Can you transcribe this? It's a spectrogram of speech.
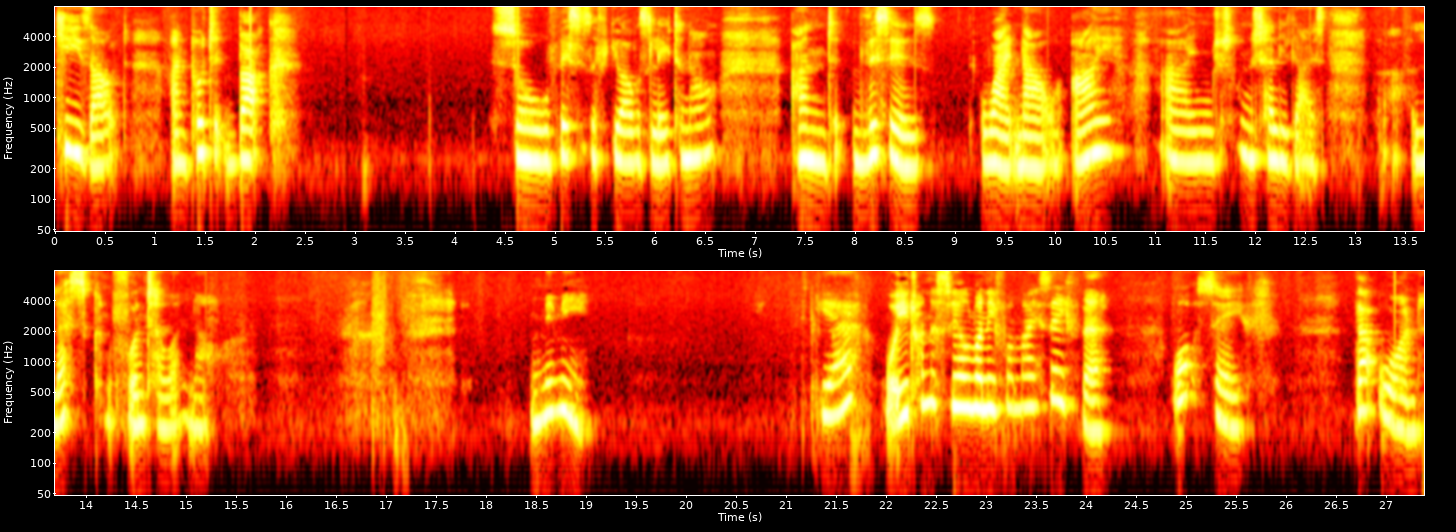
keys out and put it back. So this is a few hours later now, and this is right now. I I'm just want to tell you guys, uh, let's confront her right now. Mimi. Yeah? What are you trying to steal money from my safe there? What safe? That one.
